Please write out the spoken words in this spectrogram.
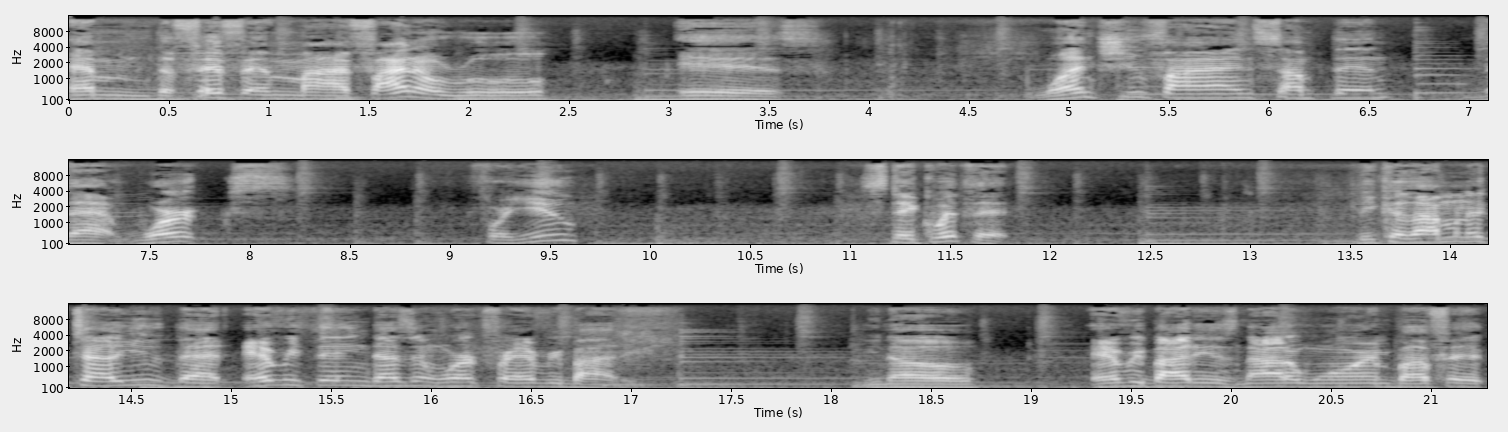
And the fifth and my final rule is once you find something that works for you, stick with it. Because I'm going to tell you that everything doesn't work for everybody. You know, everybody is not a Warren Buffett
